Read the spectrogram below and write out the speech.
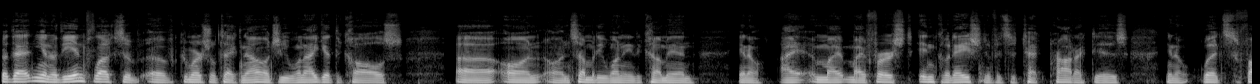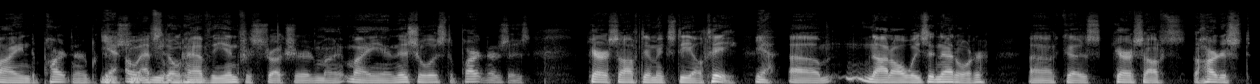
But that you know the influx of, of commercial technology. When I get the calls uh, on on somebody wanting to come in, you know, I my my first inclination if it's a tech product is you know let's find a partner because Yeah. Oh, you, you don't have the infrastructure. And my my initial list of partners is Carahsoft, Immix, DLT. Yeah. Um, not always in that order, because Carahsoft's the hardest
